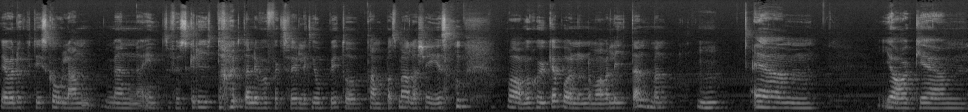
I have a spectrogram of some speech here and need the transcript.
jag var duktig i skolan, men inte för skryt utan det var faktiskt väldigt jobbigt att tampas med alla tjejer som var avundsjuka på en när man var liten. Men Mm. Ehm, jag... ehm,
